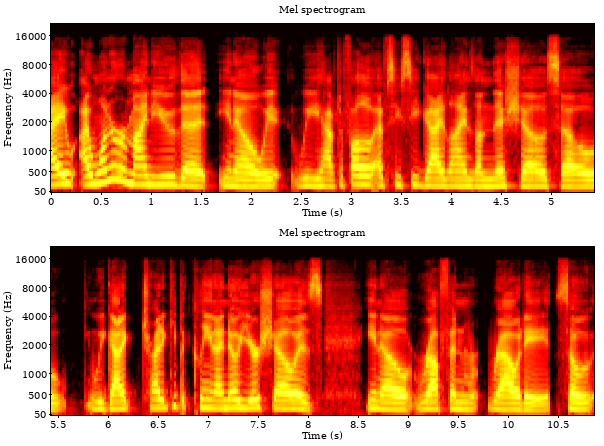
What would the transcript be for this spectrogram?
I, I want to remind you that, you know, we, we have to follow FCC guidelines on this show, so we got to try to keep it clean. I know your show is, you know, rough and rowdy. So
